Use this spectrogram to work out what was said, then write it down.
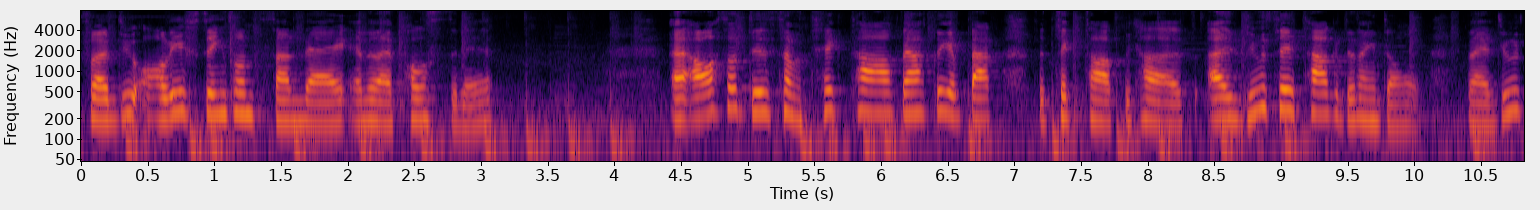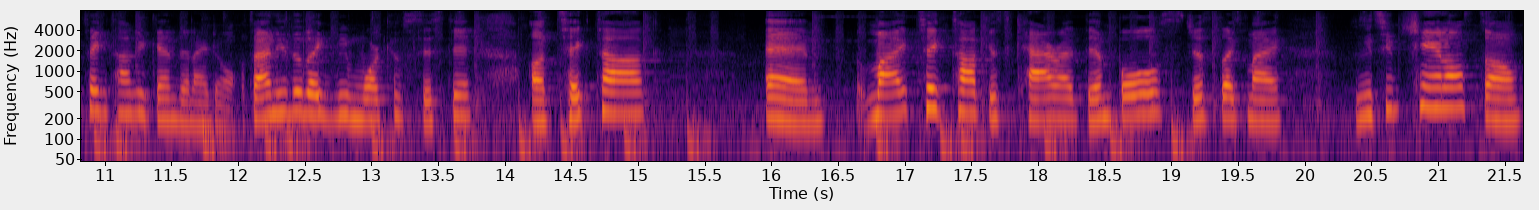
So I do all these things on Sunday and then I posted it. I also did some TikTok. I have to get back to TikTok because I do TikTok, then I don't. Then I do TikTok again, then I don't. So I need to like be more consistent on TikTok. And my TikTok is Cara Dimples, just like my YouTube channel. So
